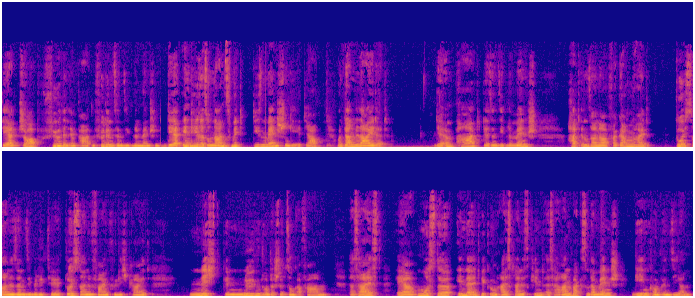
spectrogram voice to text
der Job für den Empathen, für den sensiblen Menschen, der in die Resonanz mit diesen Menschen geht, ja, und dann leidet. Der Empath, der sensible Mensch, hat in seiner Vergangenheit durch seine Sensibilität, durch seine Feinfühligkeit nicht genügend Unterstützung erfahren. Das heißt, er musste in der Entwicklung als kleines Kind, als heranwachsender Mensch gegenkompensieren.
